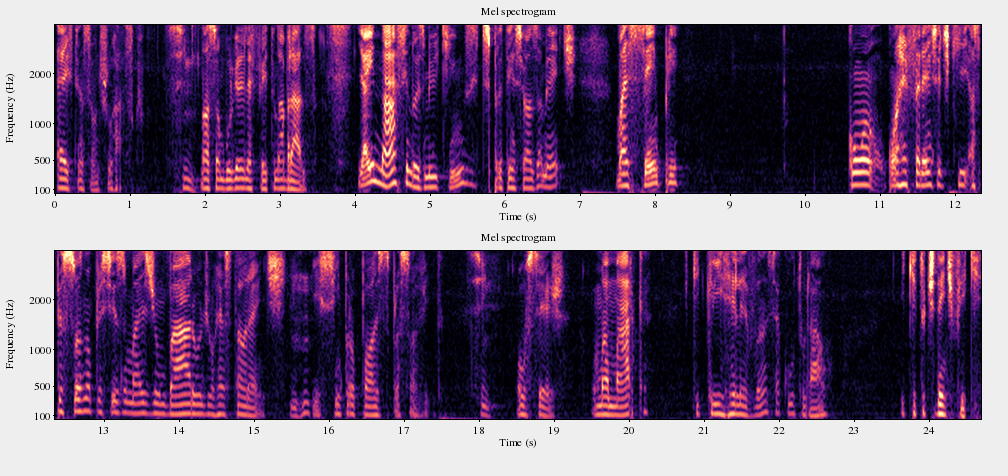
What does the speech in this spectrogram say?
é a extensão de churrasco. Sim. Nosso hambúrguer ele é feito na brasa. E aí nasce em 2015, despretensiosamente, mas sempre com a, com a referência de que as pessoas não precisam mais de um bar ou de um restaurante, uhum. e sim propósitos para sua vida. Sim. Ou seja, uma marca que crie relevância cultural e que tu te identifique.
